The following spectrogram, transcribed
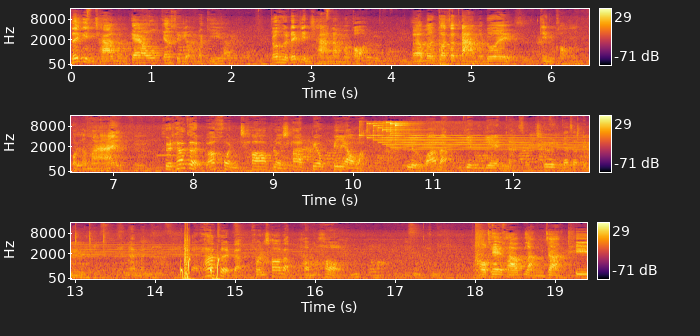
ได้กลิ่นชาเหมือนแก้วแก้วสีเหลืองเมื่อกี้ครับ ก็คือได้กลิ่นชานำมาก่อน แล้วมันก็จะตามมาด้วยกลิ่นของผลไม้อืมคือถ้าเกิดว่าคนชอบรสชาติเปรี้ยวๆอะ หรือว่าแบบเย็นๆอะสดชื่นก็จะเป็นแนะนำอันนี้แต่ ถ้าเกิดแบบคนชอบแบบหอมๆอืมอันนี้โอเคครับหลังจากที่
